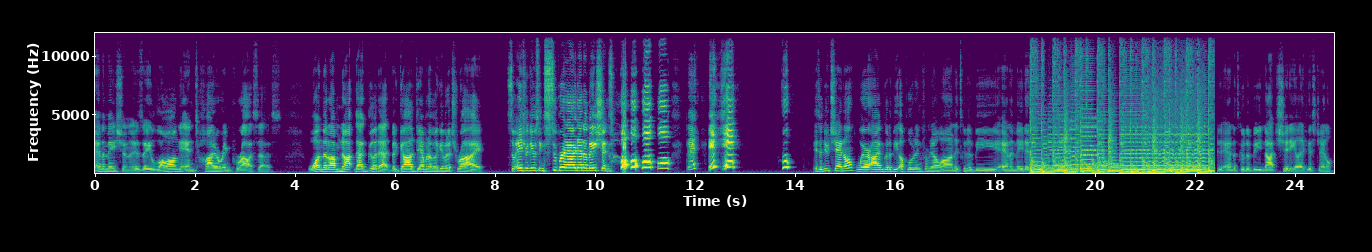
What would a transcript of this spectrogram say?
Animation is a long and tiring process. One that I'm not that good at, but goddamn it, I'm gonna give it a try. So introducing Super Iron Animations! It's a new channel where I'm going to be uploading from now on. It's going to be animated. And it's going to be not shitty like this channel.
